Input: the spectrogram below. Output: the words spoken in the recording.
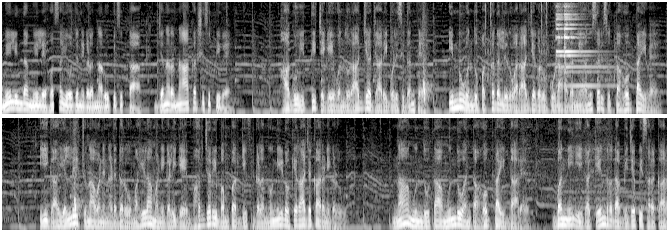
ಮೇಲಿಂದ ಮೇಲೆ ಹೊಸ ಯೋಜನೆಗಳನ್ನು ರೂಪಿಸುತ್ತಾ ಜನರನ್ನ ಆಕರ್ಷಿಸುತ್ತಿವೆ. ಹಾಗೂ ಇತ್ತೀಚೆಗೆ ಒಂದು ರಾಜ್ಯ ಜಾರಿಗೊಳಿಸಿದಂತೆ ಇನ್ನೂ ಒಂದು ಪಕ್ಕದಲ್ಲಿರುವ ರಾಜ್ಯಗಳು ಕೂಡ ಅದನ್ನೇ ಅನುಸರಿಸುತ್ತಾ ಹೋಗ್ತಾ ಇವೆ. ಈಗ ಎಲ್ಲೇ ಚುನಾವಣೆ ನಡೆದರೂ ಮಹಿಳಾ ಮಣಿಗಳಿಗೆ ಭರ್ಜರಿ ಬಂಪರ್ ಗಿಫ್ಟ್ಗಳನ್ನು ನೀಡೋಕೆ ರಾಜಕಾರಣಿಗಳು. ನಾ ಮುಂದು ತಾ ಮುಂದು ಅಂತ ಹೋಗ್ತಾ ಇದ್ದಾರೆ. ಬನ್ನಿ ಈಗ ಕೇಂದ್ರದ ಬಿಜೆಪಿ ಸರಕಾರ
